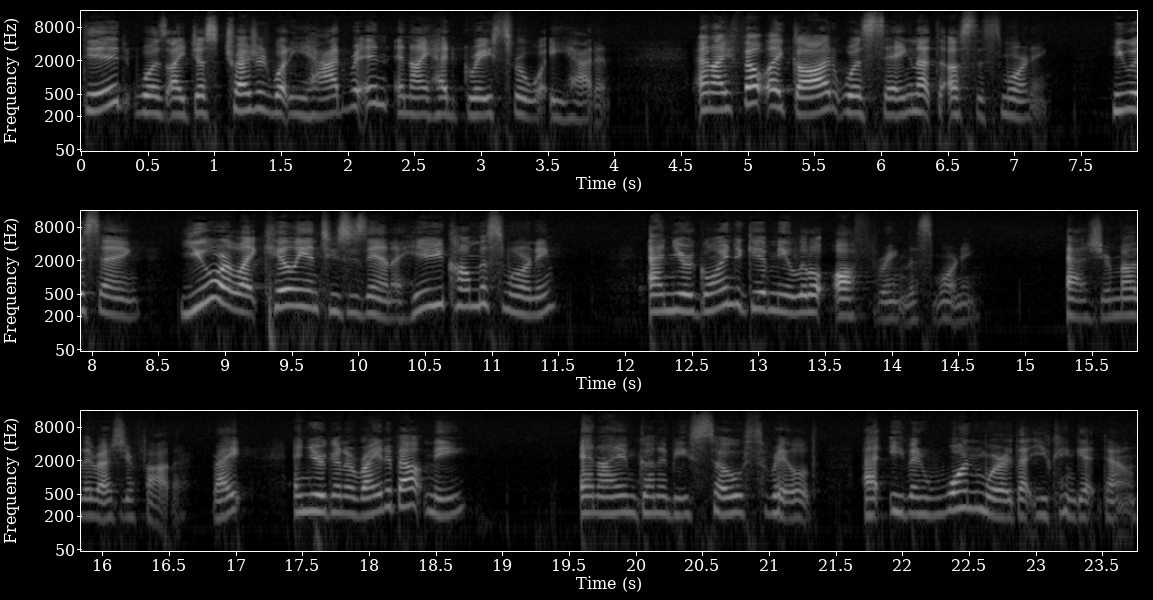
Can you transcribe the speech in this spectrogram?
did was I just treasured what he had written and I had grace for what he hadn't. And I felt like God was saying that to us this morning. He was saying, You are like Killian to Susanna. Here you come this morning, and you're going to give me a little offering this morning as your mother, as your father, right? and you're going to write about me, and I am going to be so thrilled at even one word that you can get down.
